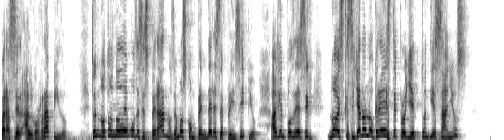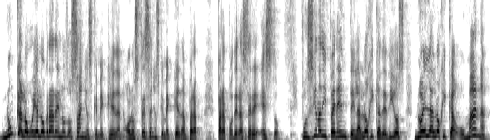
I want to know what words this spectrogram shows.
para hacer algo rápido. Entonces nosotros no debemos desesperarnos, debemos comprender ese principio. Alguien podría decir, no, es que si ya no logré este proyecto en 10 años, Nunca lo voy a lograr en los dos años que me quedan o los tres años que me quedan para, para poder hacer esto. Funciona diferente en la lógica de Dios, no en la lógica humana.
